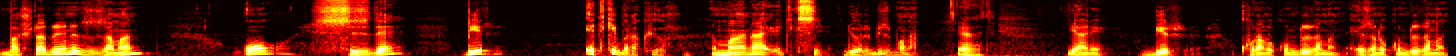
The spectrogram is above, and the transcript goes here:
başladığınız zaman o sizde bir etki bırakıyor. Mana etkisi diyoruz biz buna. Evet. Yani bir Kur'an okunduğu zaman, ezan okunduğu zaman,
